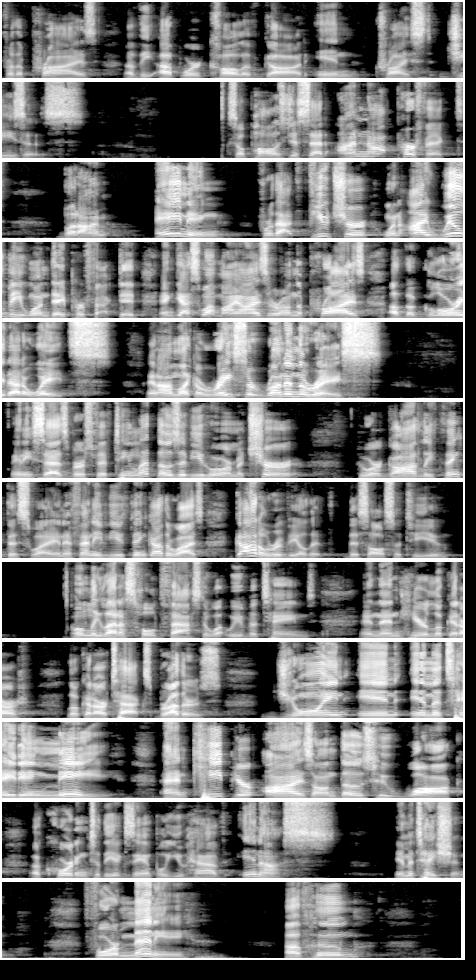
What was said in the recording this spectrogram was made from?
for the prize of the upward call of God in Christ Jesus. So Paul has just said, I'm not perfect, but I'm aiming for that future when I will be one day perfected. And guess what? My eyes are on the prize of the glory that awaits. And I'm like a racer running the race. And he says, verse 15, let those of you who are mature, who are godly, think this way. And if any of you think otherwise, God will reveal this also to you. Only let us hold fast to what we've attained. And then here, look at our look at our text. Brothers, join in imitating me and keep your eyes on those who walk according to the example you have in us. Imitation. For many of whom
